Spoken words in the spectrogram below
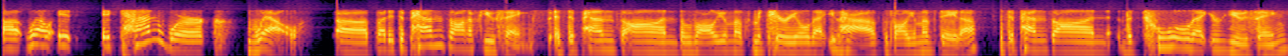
Uh, well, it, it can work well, uh, but it depends on a few things. It depends on the volume of material that you have, the volume of data. It depends on the tool that you're using,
